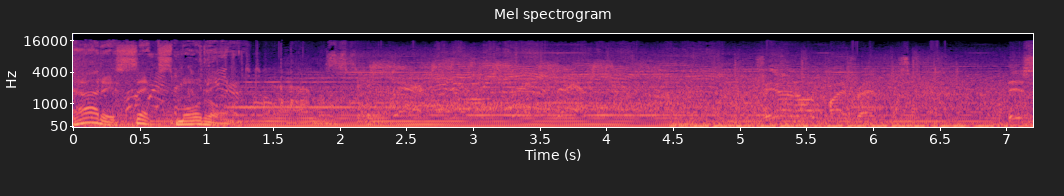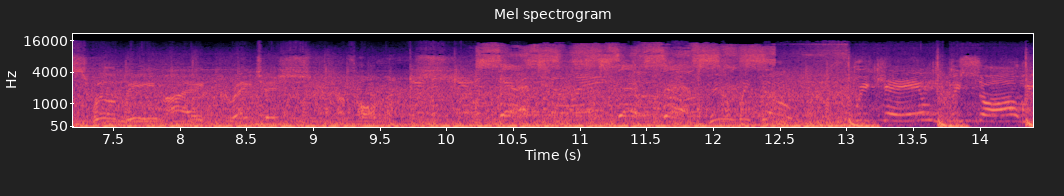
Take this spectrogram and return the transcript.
här är sex morgon. Fear not, my friends. This will be my greatest performance. Six, six, six. Here we go. We came, we saw, we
